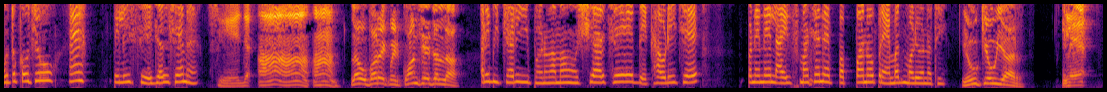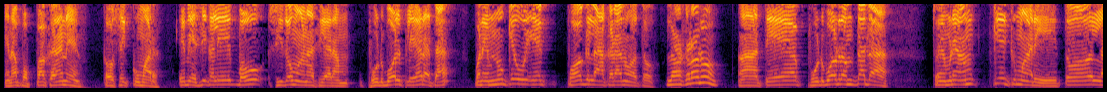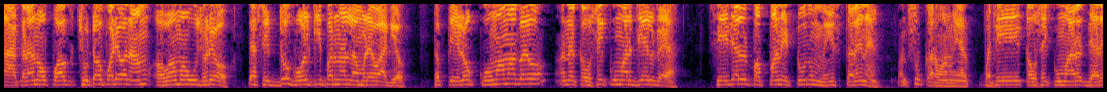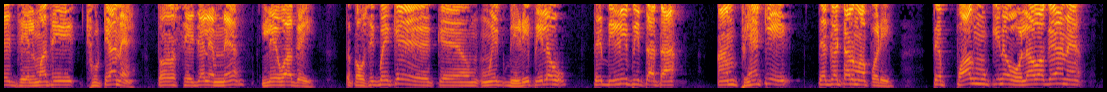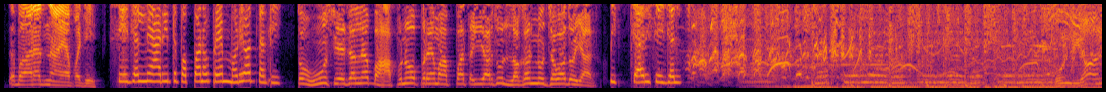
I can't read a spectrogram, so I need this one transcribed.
હું તો કહું છું હે? પેલી સેજલ છે ને. સેજલ હા હા લા ઊભા રહો એક મિનિટ. કોણ સેજલ લા? અરે બિચારી ભણવામાં હોશિયાર છે દેખાવડી છે પણ એને લાઈફમાં છે ને પપ્પાનો પ્રેમ જ મળ્યો નથી. એવું કેવું યાર? એટલે એના પપ્પા ખરા ને કૌશિક કુમાર. એ બેસિકલી બહુ સીધો માણસ યાર આમ. ફૂટબોલ પ્લેયર હતા પણ એમનું કેવું એક પગ લાકડાનો હતો. લાકડાનો? હા તે ફૂટબોલ રમતા હતા. તો એમણે આમ કિક મારી. તો લાકડાનો પગ છૂટો પડ્યો ને આમ હવામાં ઉછળ્યો. ત્યાં સીધો ગોલકીપરના લમડે વાગ્યો. તો પેલો કોમામાં ગયો અને કૌશિક કુમાર જેલ ગયા. સેજલ પપ્પાને એટલું બધું મિસ કરે ને, પણ શું કરવાનું યાર? પછી કૌશિક કુમાર જ્યારે જેલમાંથી છૂટ્યા ને, તો સેજલ એમને લેવા ગઈ. તો કૌશિકભાઈ કે કે હું એક બીડી પી લઉં? તે બીડી પીતા હતા આમ ફેંકી તે ગટરમાં પડી. તે પગ મૂકીને ઓલાવા ગયા ને તો બહાર જ ના આવ્યા પછી. સેજલ ને આ રીતે પપ્પાનો પ્રેમ મળ્યો જ નથી. તો હું સેજલ ને બાપનો પ્રેમ આપવા તૈયાર છું? લગનનું જવા દો યાર. બિચારી સેજલ. Only on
